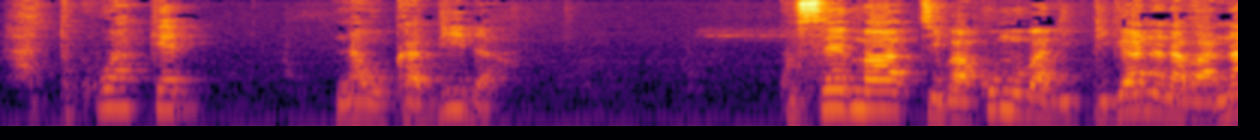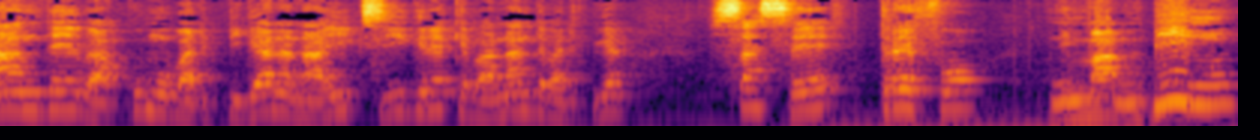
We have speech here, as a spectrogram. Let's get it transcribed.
hatukwake na ukabila. Kusema ti bakumu balipigana na banande bakumu balipigana na xy banande balipigana c'est très faux. Ni mambinu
